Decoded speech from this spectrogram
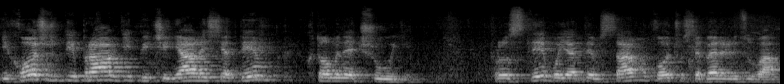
І хочу, щоб ті правді підчинялися тим, хто мене чує. Прости, бо я тим самим хочу себе реалізувати,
